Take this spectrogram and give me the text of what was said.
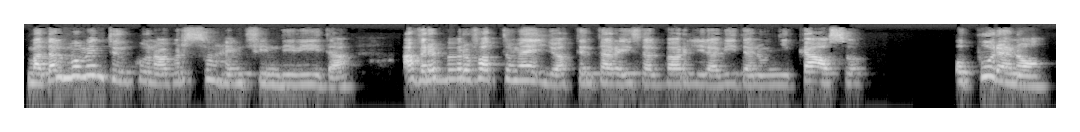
Ma dal momento in cui una persona è in fin di vita, avrebbero fatto meglio a tentare di salvargli la vita in ogni caso? Oppure no,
